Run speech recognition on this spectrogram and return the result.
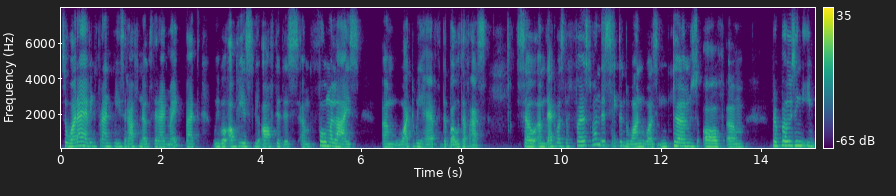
So what I have in front of me is rough notes that I make, but we will obviously after this um, formalize um, what we have, the both of us. So um, that was the first one. The second one was in terms of um, proposing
